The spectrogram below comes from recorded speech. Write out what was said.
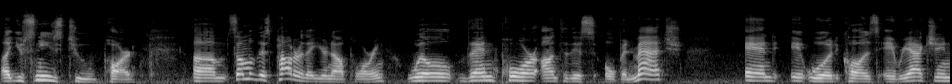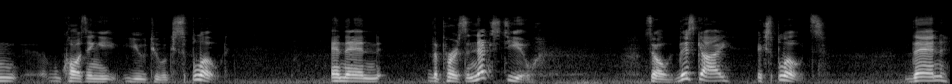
Uh, you sneeze too hard. Um, some of this powder that you're now pouring will then pour onto this open match, and it would cause a reaction, causing you to explode. And then the person next to you. So this guy explodes. Then,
